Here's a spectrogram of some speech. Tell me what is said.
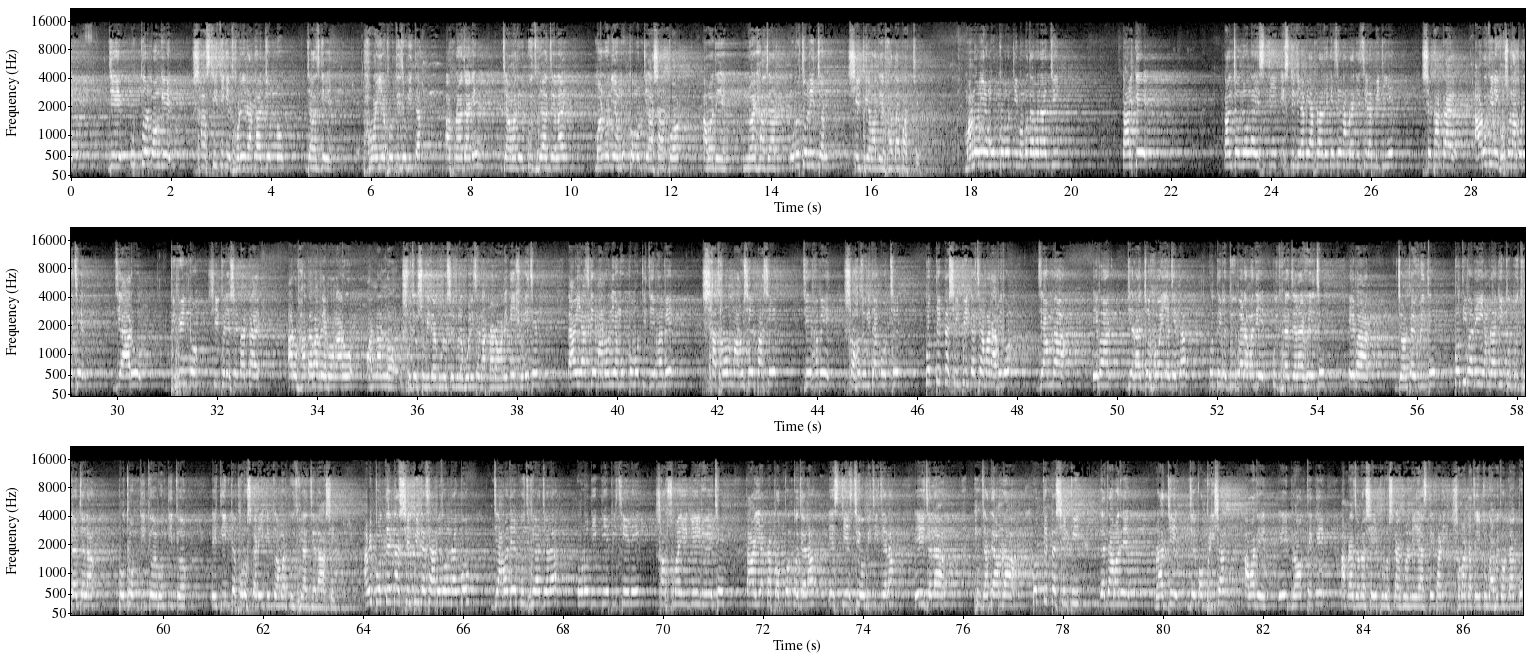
যে উত্তরবঙ্গের সংস্কৃতিকে ধরে রাখার জন্য যে আজকে ভাওয়াইয়া প্রতিযোগিতা। আপনারা জানেন যে আমাদের কুচবিহার জেলায় মাননীয় মুখ্যমন্ত্রী আসার পর আমাদের নয় হাজার উনচল্লিশ জন শিল্পী আমাদের ভাতা পাচ্ছে। মাননীয় মুখ্যমন্ত্রী মমতা ব্যানার্জি কালকে কাঞ্চনজঙ্ঘা স্টেডিয়ামে আপনারা দেখেছেন, আমরা গেছিলাম মিটিংয়ে। সেখানটায় আরও তিনি ঘোষণা করেছেন যে আরও বিভিন্ন শিল্পীরা সেখানটায় আরও ভাতা পাবে এবং আরও অন্যান্য সুযোগ সুবিধাগুলো সেগুলো বলেছেন, আপনারা অনেকেই শুনেছেন। তাই আজকে মাননীয় মুখ্যমন্ত্রী যেভাবে সাধারণ মানুষের পাশে যেভাবে সহযোগিতা করছে, প্রত্যেকটা শিল্পীর কাছে আমার আবেদন যে আমরা এবার যে রাজ্য ভাবাইয়া যেটা প্রত্যেকবার দুবার আমাদের কুচবিহার জেলায় হয়েছে। এবার জলপাইগুড়িতে প্রতিবারেই আমরা কিন্তু কুচবিহার জেলা প্রথম, দ্বিতীয় এবং তৃতীয় এই তিনটা পুরস্কারেই কিন্তু আমার কুচবিহার জেলা আসে। আমি প্রত্যেকটা শিল্পীর কাছে আবেদন রাখব যে আমাদের কুচবিহার জেলা কোনো দিক দিয়ে পিছিয়ে নেই, সবসময় এগিয়েই রয়েছে। তাই একটা প্রত্যন্ত জেলা, এসটি এসটি, ওবিসি জেলা, এই জেলা যাতে আমরা প্রত্যেকটা শিল্পী যাতে আমাদের রাজ্যের যে কম্পিটিশান আমাদের এই ব্লক থেকে আমরা যেন সেই পুরস্কারগুলো নিয়ে আসতে পারি। সবার কাছে একটু আবেদন রাখব।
